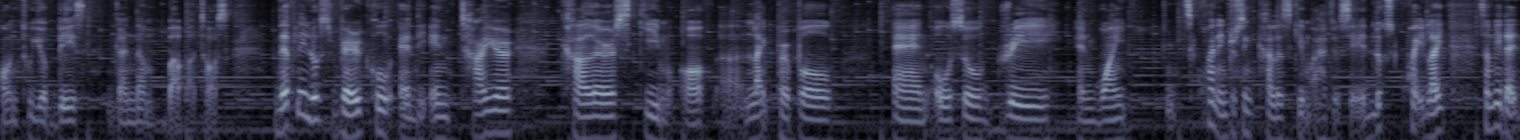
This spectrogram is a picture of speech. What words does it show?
onto your base Gundam Barbatos. Definitely looks very cool and the entire color scheme of uh, light purple and also gray and white. It's quite an interesting color scheme I have to say. It looks quite light something that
